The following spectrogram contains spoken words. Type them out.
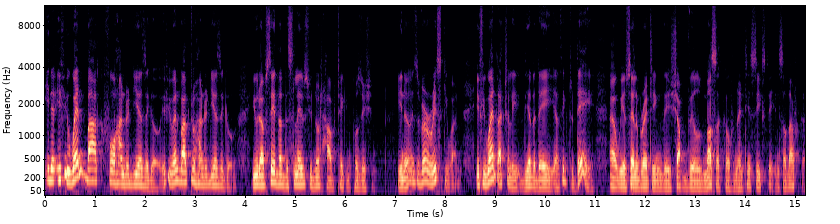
you know, if you went back 400 years ago, if you went back 200 years ago, you would have said that the slaves should not have taken position. You know, it's a very risky one. If you went actually the other day, I think today, uh, we are celebrating the Sharpeville massacre of 1960 in South Africa.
